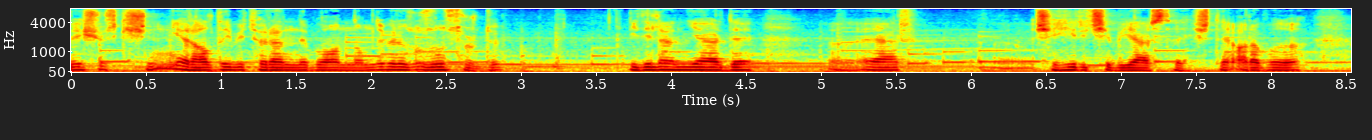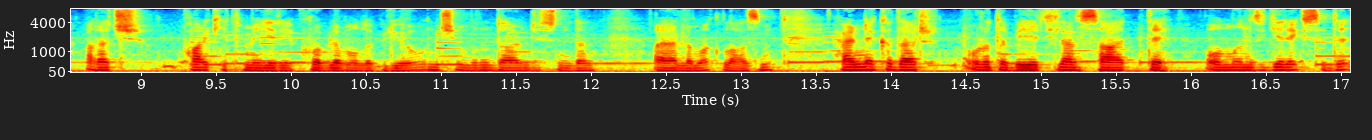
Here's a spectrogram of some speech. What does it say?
500 kişinin yer aldığı bir törenle bu anlamda biraz uzun sürdü. Gidilen yerde e, eğer şehir içi bir yerse işte araba araç park etme yeri problem olabiliyor. Onun için bunu daha öncesinden ayarlamak lazım. Her ne kadar orada belirtilen saatte olmanız gerekse de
